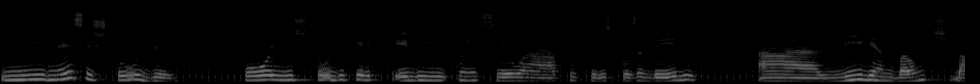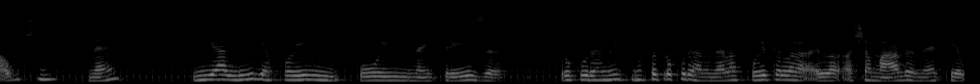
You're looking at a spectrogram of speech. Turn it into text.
e nesse estúdio foi o estúdio que ele, ele conheceu a futura esposa dele, a Lilian Boutin, né? E a Lilian foi, foi na empresa procurando, não foi procurando, né? Ela foi pela ela, a chamada, né? Que é o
